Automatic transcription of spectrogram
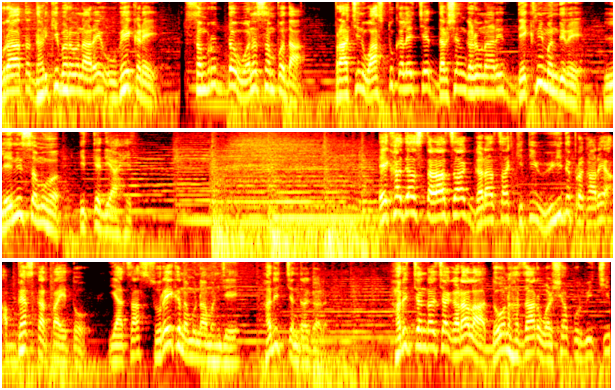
उरात धडकी भरवणारे उभेकडे समृद्ध वनसंपदा प्राचीन वास्तुकलेचे दर्शन घडवणारी देखणी मंदिरे लेणी समूह इत्यादी आहेत. एखाद्या स्थळाचा गडाचा किती विविध प्रकारे अभ्यास करता येतो याचा सुरेख नमुना म्हणजे हरिश्चंद्रगड. हरिश्चंद्राच्या गडाला दोन हजार वर्षापूर्वीची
